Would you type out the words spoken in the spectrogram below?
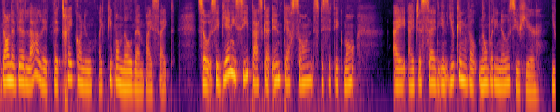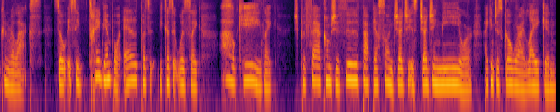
dans la ville là, les, les très connus, like people know them by sight. So c'est bien ici parce qu'une personne spécifiquement, I, I just said, you, you can, nobody knows you here. You can relax. So c'est très bien pour elle because it was like, ah, okay, like, je peux faire comme je veux, pas personne judge is judging me, or I can just go where I like and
